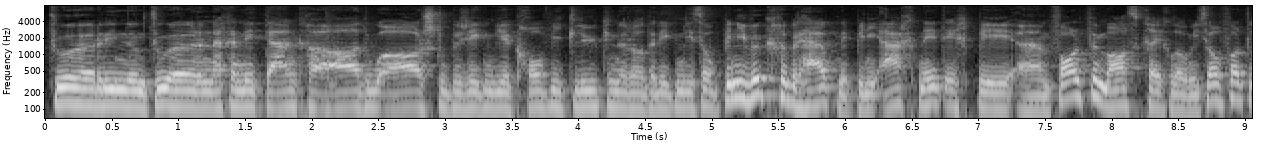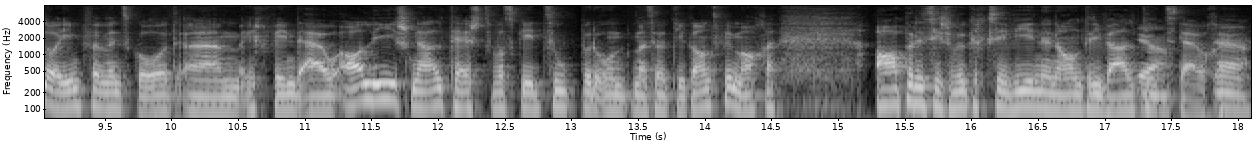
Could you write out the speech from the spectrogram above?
Zuhörerinnen und Zuhörer nachher nicht denken, ah, du Arsch, du bist irgendwie ein Covid-Lügner oder irgendwie so. Bin ich wirklich überhaupt nicht. Bin ich echt nicht. Ich bin ähm, voll für Maske. Ich lasse mich sofort impfen, wenn es geht. Ähm, ich finde auch alle Schnelltests, was geht, super und man sollte ganz viel machen. Aber es ist wirklich gewesen, wie in eine andere Welt Ja. einzutauchen. Ja.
